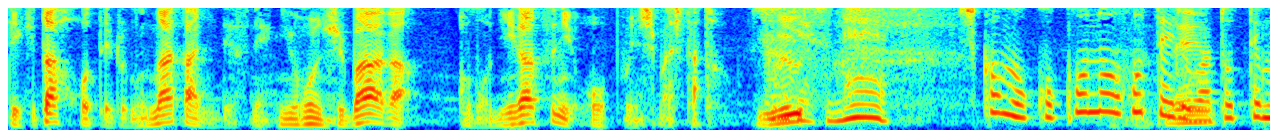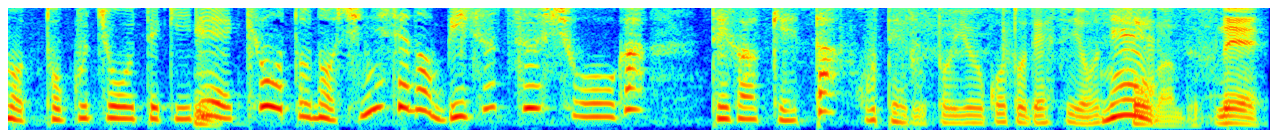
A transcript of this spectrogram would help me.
できたホテルの中にですね日本酒バーがこの2月にオープンしましたとそうですね。しかもここのホテルはとても特徴的で、ねうん、京都の老舗の美術商が手掛けたホテルということですよね。そうなんですね。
